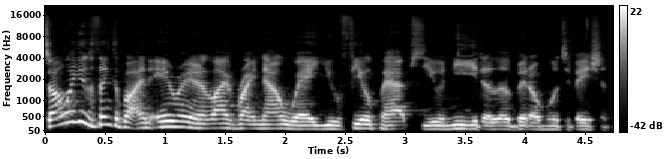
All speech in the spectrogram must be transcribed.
So I want you to think about an area in your life right now where you feel perhaps you need a little bit of motivation,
